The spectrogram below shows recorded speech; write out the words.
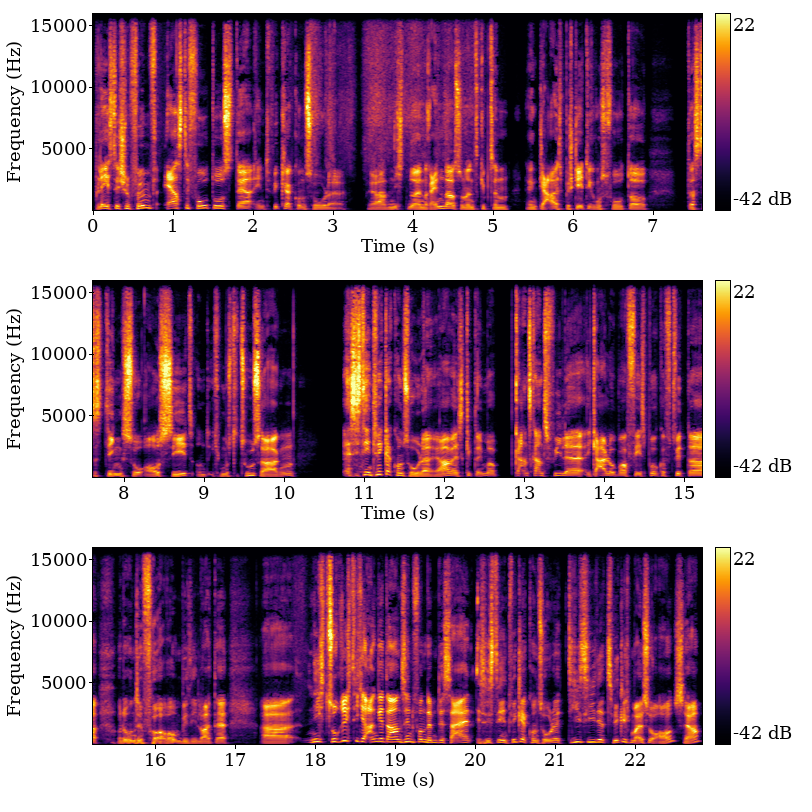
PlayStation 5, erste Fotos der Entwicklerkonsole. Ja, nicht nur ein Render, sondern es gibt ein, ein klares Bestätigungsfoto, dass das Ding so aussieht. Und ich muss dazu sagen, es ist die Entwicklerkonsole, ja, weil es gibt ja immer ganz, ganz viele, egal ob auf Facebook, auf Twitter oder unserem Forum, wie die Leute äh, nicht so richtig angetan sind von dem Design. Es ist die Entwicklerkonsole, die sieht jetzt wirklich mal so aus, ja.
